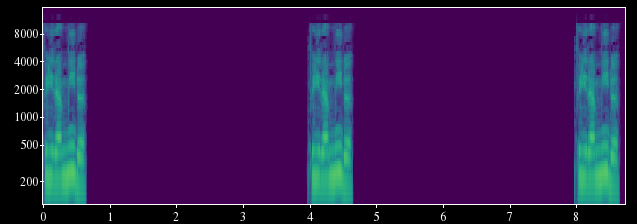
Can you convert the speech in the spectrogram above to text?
Piramide. Piramide. Piramide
